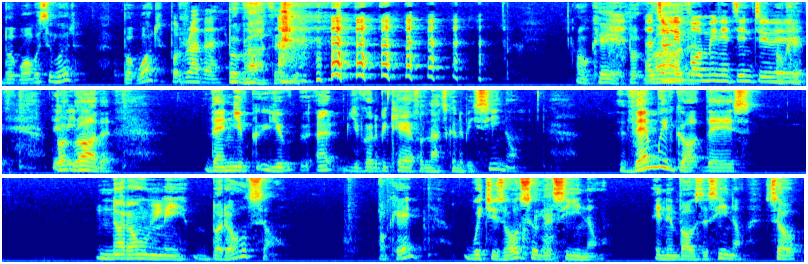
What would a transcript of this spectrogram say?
but what was the word? But what? But rather. But rather. okay, but That's rather. only four minutes into the. Okay, the but video. rather, then you've you uh, you've got to be careful, and that's going to be sino. Then we've got this. Not only, but also. Okay, which is also the sino. It involves the sino. So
